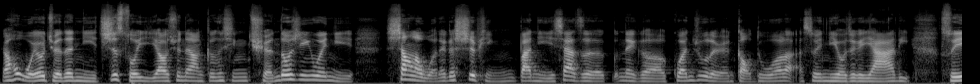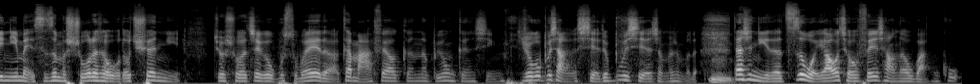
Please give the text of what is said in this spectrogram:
然后我又觉得你之所以要去那样更新，全都是因为你上了我那个视频，把你一下子那个关注的人搞多了，所以你有这个压力。所以你每次这么说的时候，我都劝你就说这个无所谓的，干嘛非要跟呢？不用更新，如果不想写就不写什么什么的。嗯，但是你的自我要求非常的顽固。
